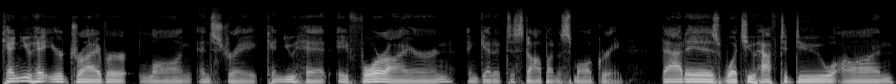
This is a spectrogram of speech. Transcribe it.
Can you hit your driver long and straight? Can you hit a four iron and get it to stop on a small green? That is what you have to do on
